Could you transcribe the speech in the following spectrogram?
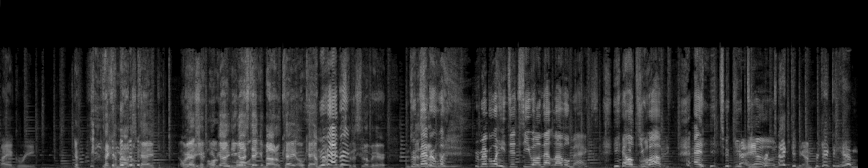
I agree. Take him out, okay? All right, you, you, guys, you guys take him out, okay? Okay, I'm, not, I'm just gonna sit over here. I'm Remember gonna what? sit over here. Remember what he did to you on that level, Max? He held you up and he took you Yeah, he protected me. I'm protecting him.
